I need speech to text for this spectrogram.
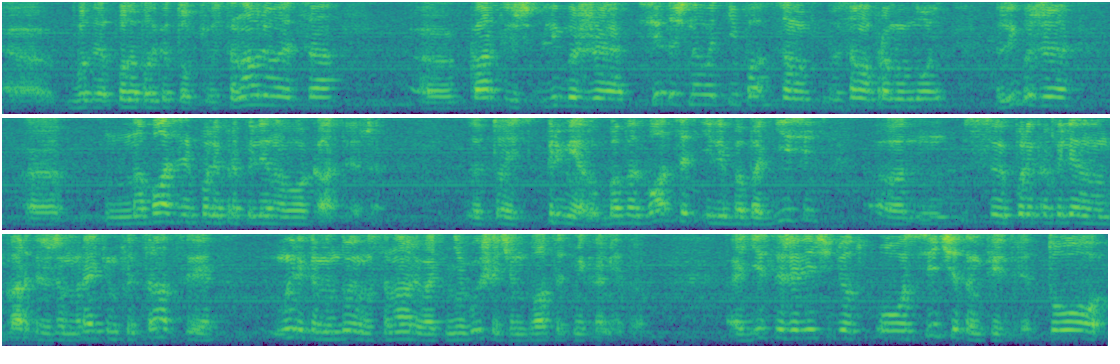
э, водоподготовки устанавливается картридж либо же сеточного типа, самопромывной, либо же э, на базе полипропиленового картриджа. То есть, к примеру, BB20 или BB10 с полипропиленовым картриджем рейтинг фильтрации мы рекомендуем устанавливать не выше, чем 20 микрометров. Если же речь идет о сетчатом фильтре, то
